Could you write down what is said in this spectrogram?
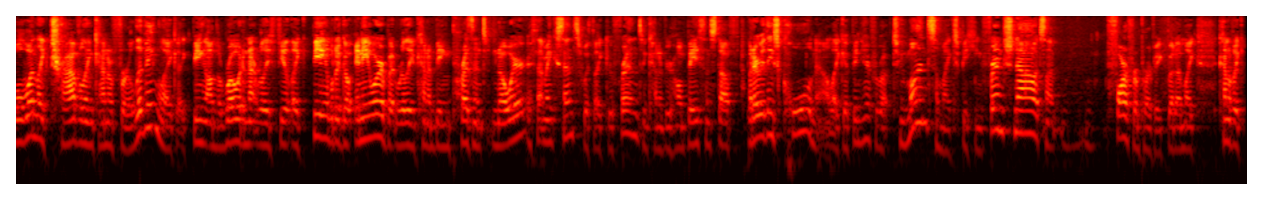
well, one like traveling kind of for a living, like like being on the road and not really feel like being able to go anywhere, but really kind of being present nowhere, if that makes sense, with like your friends and kind of your home base and stuff. But everything's cool now. Like I've been here for about two months. I'm like speaking French now. It's not far from perfect, but I'm like kind of like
